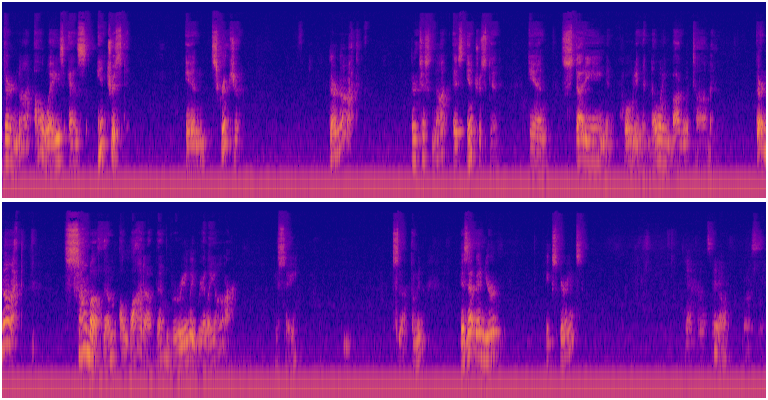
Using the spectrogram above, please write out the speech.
they're not always as interested in Scripture. They're not. They're just not as interested in studying and quoting and knowing Bhagavatam. They're not. Some of them, a lot of them, really, really are. You see? So, I mean, has that been your experience? Yeah, I would say You know, mostly.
